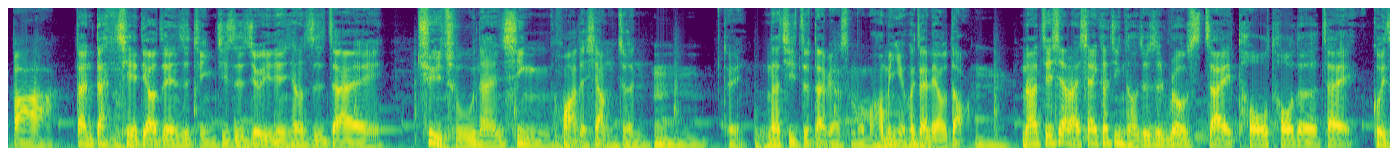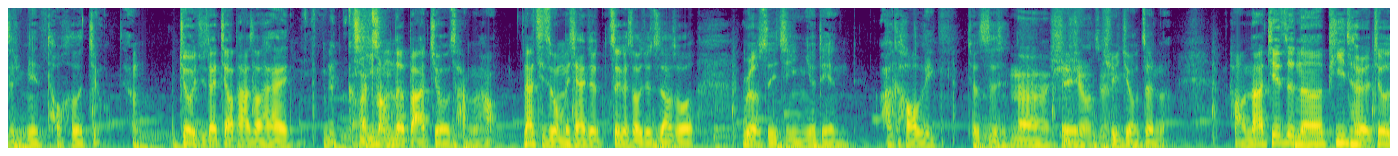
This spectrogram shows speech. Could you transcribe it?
把蛋蛋切掉这件事情，其实就有点像是在去除男性化的象征，嗯。对，那其实这代表什么嘛？后面也会再聊到。嗯，那接下来下一颗镜头就是 Rose 在偷偷的在柜子里面偷喝酒，这样就一直在叫他的时候，他才急忙的把酒藏好。那其实我们现在就这个时候就知道说，Rose 已经有点 alcoholic，就是那酗酒症，酗酒症了。好，那接着呢，Peter 就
